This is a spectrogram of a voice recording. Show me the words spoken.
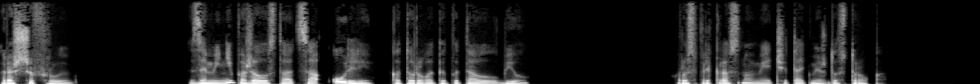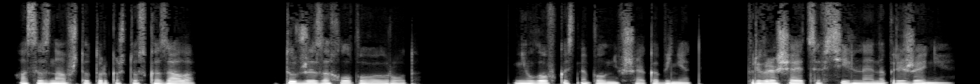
Расшифрую. Замени, пожалуйста, отца Олли, которого ты пытал убил. Рос прекрасно умеет читать между строк. Осознав, что только что сказала, тут же захлопываю рот. Неловкость, наполнившая кабинет, превращается в сильное напряжение.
